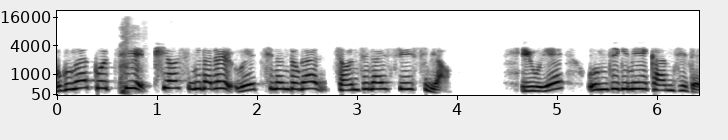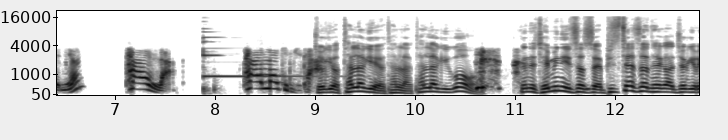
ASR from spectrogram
무궁화 꽃이 피었습니다를 외치는 동안 전진할 수 있으며 이후에 움직임이 감지되면 탈락. 탈락입니다. 저기요, 탈락이에요. 탈락. 탈락이고. 근데 재미는 있었어요. 비슷해서 제가 저기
